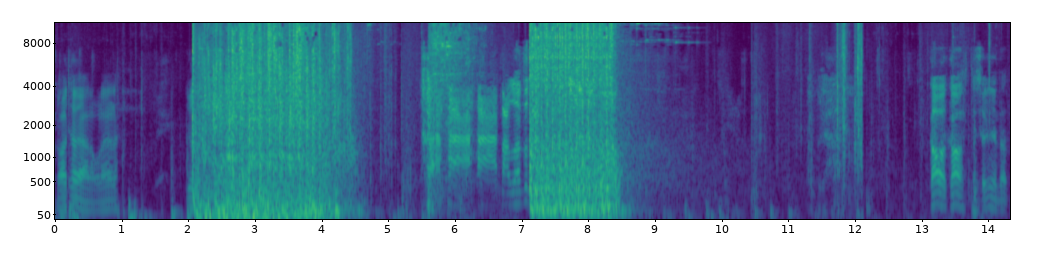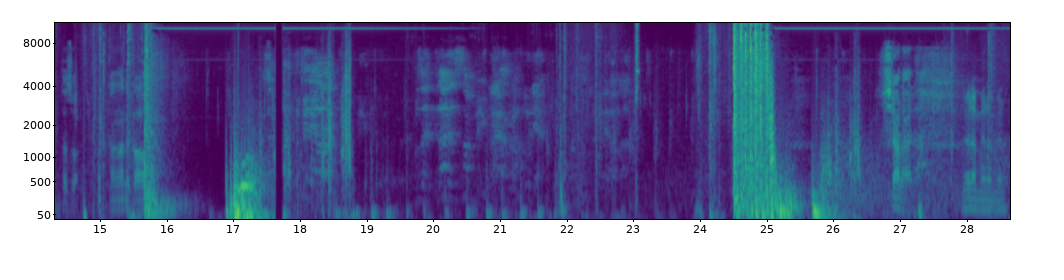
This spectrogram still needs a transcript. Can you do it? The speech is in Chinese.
高跳下来了，我来来来。有。哈哈哈！大叔，这打丢了不了。高啊高，小心点，大大叔，刚刚的高。下来了，没了没了没了。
